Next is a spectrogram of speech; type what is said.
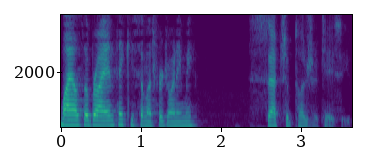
Miles O'Brien, thank you so much for joining me. Such a pleasure, Casey.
